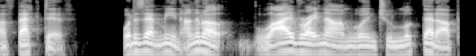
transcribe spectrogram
Effective. What does that mean? I'm going to live right now, I'm going to look that up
